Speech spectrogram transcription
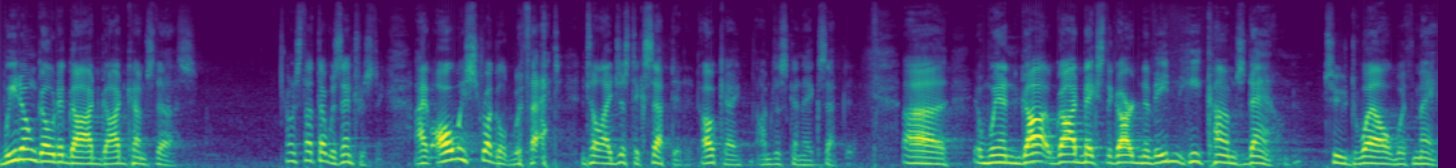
We don't go to God, God comes to us. I always thought that was interesting. I've always struggled with that until I just accepted it. Okay, I'm just going to accept it. Uh, when God, God makes the Garden of Eden, He comes down to dwell with man.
